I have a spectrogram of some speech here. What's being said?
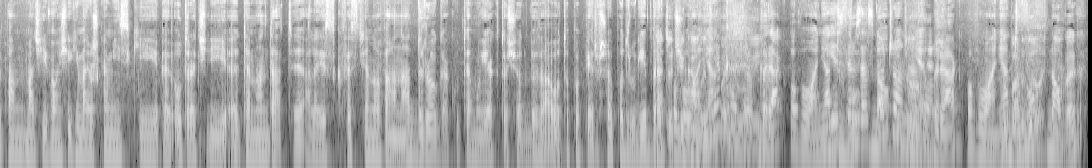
y, pan Maciej Wąsik i Mariusz Kamiński y, utracili y, te mandaty, ale jest kwestionowana droga ku temu, jak to się odbywało. To po pierwsze, a po drugie brak to ciekawe, powołania. mówi. Brak powołania Jestem dwóch nowych, nie, brak powołania dwóch nowych,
